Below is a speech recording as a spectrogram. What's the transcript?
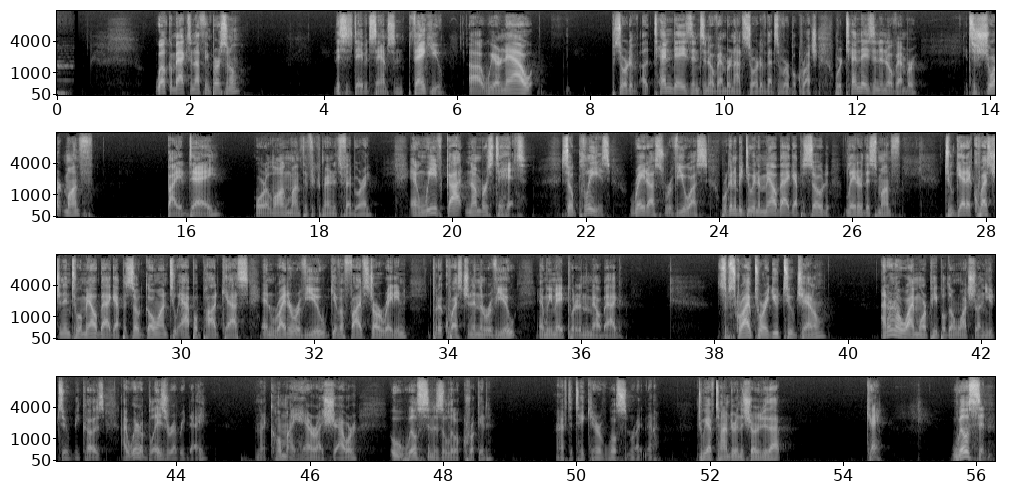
Welcome back to Nothing Personal. This is David Samson. Thank you. Uh, we are now sort of uh, 10 days into November, not sort of, that's a verbal crutch. We're 10 days into November. It's a short month by a day, or a long month if you're comparing it to February. And we've got numbers to hit. So please rate us, review us. We're going to be doing a mailbag episode later this month. To get a question into a mailbag episode, go on to Apple Podcasts and write a review, give a five star rating, put a question in the review, and we may put it in the mailbag. Subscribe to our YouTube channel. I don't know why more people don't watch it on YouTube because I wear a blazer every day and I comb my hair, I shower. Ooh, Wilson is a little crooked. I have to take care of Wilson right now. Do we have time during the show to do that? Okay. Wilson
